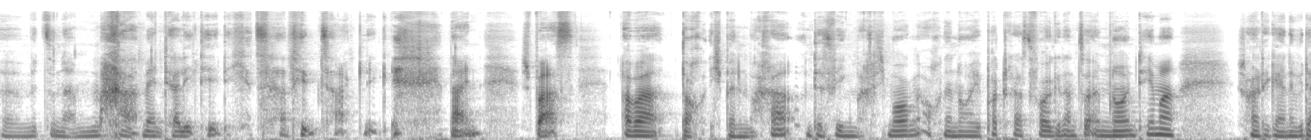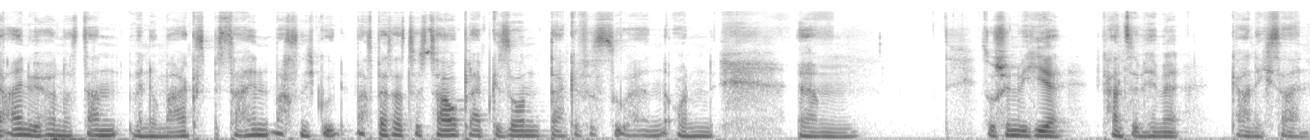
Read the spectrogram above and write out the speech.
äh, mit so einer Machermentalität, die ich jetzt an den Tag lege. Nein, Spaß. Aber doch, ich bin Macher und deswegen mache ich morgen auch eine neue Podcast-Folge dann zu einem neuen Thema. Schalte gerne wieder ein. Wir hören uns dann, wenn du magst. Bis dahin, mach's nicht gut. Mach's besser. Ciao, bleib gesund. Danke fürs Zuhören und ähm, so schön wie hier kann es im Himmel gar nicht sein.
